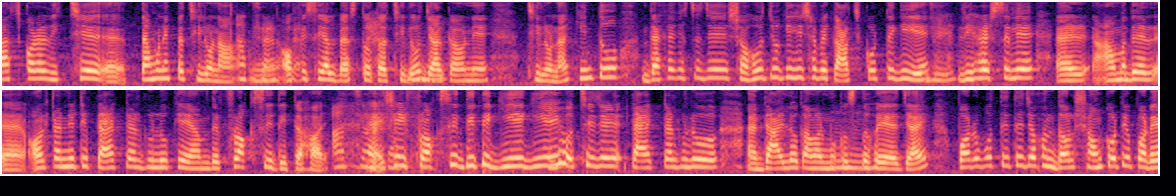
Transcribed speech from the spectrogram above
কাজ করার ইচ্ছে তেমন একটা ছিল না। আচ্ছা, আচ্ছা। অফিসিয়াল ব্যস্ততা ছিল যার কারণে ছিল না। কিন্তু দেখা গেছে যে সহযোগী হিসেবে কাজ করতে গিয়ে রিহার্সেলে আমাদের অল্টারনেটিভ ক্যারেক্টারগুলোকে আমাদের ফ্রক্সি দিতে হয়। আচ্ছা, হ্যাঁ, আচ্ছা, সেই ফ্রক্সি দিতে গিয়ে গিয়েই হচ্ছে যে ক্যারেক্টারগুলো ডায়লগ আমার মুখস্থ হয়ে যায়। পরবর্তীতে যখন দল সংকটে পড়ে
